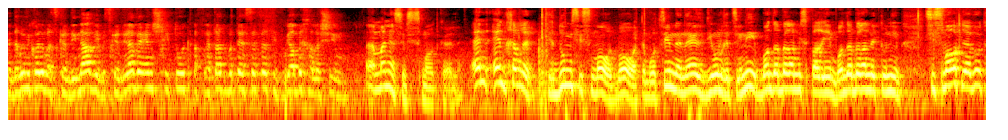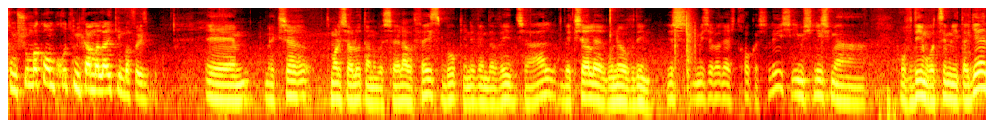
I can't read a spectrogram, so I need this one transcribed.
מדברים מקודם על סקנדינביה, בסקנדינביה אין שחיתות, הפרטת בתי הספר תפגע בחלשים. אה, מה אני אעשה עם סיסמאות כאלה? אין, אין חבר'ה, תרדו מסיסמאות, בואו, אתם רוצים לנהל דיון רציני, בואו נדבר על מספרים, בואו נדבר על נתונים. סיסמאות לא יביאו אתכם שום מקום חוץ מכמה לייקים בפייסבוק. אמ, בהקשר, אתמול שאלו אותנו בשאלה בפייסבוק, יניב בן דוד שאל, בהקשר לארגוני עובדים. יש, מי שלא יודע, יש את חוק השליש, אם שליש מהעובדים רוצים להתאגד,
